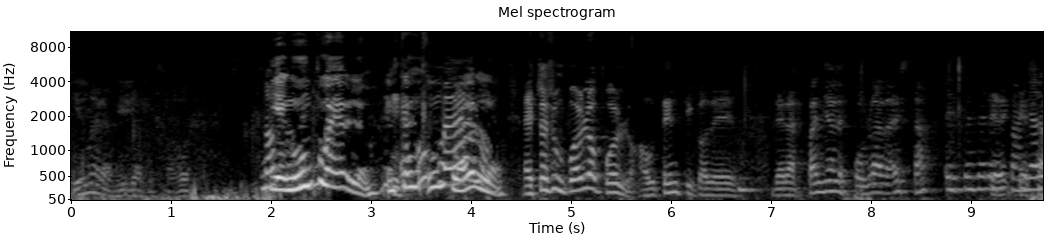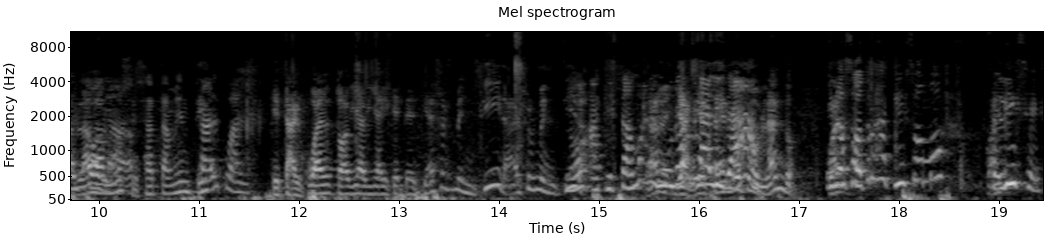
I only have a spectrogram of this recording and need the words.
Qué maravilla, por favor. No, Y en un pueblo. Esto es un pueblo. pueblo. Esto es un pueblo, pueblo, auténtico de, de la España despoblada esta. Esta es de la Que, que España hablábamos despoblada. exactamente. Tal cual. Que tal cual todavía había el que te decía, eso es mentira, eso es mentira. No, aquí estamos Claro, en y una realidad. Y ¿Cuál- nosotros aquí somos ¿Cuál? felices.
